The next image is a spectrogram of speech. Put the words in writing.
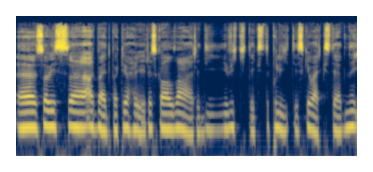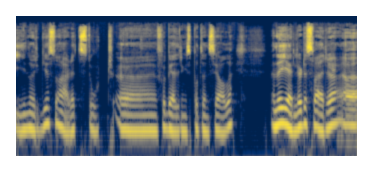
Så hvis Arbeiderpartiet og Høyre skal være de viktigste politiske verkstedene i Norge, så er det et stort forbedringspotensial. Men det gjelder dessverre eh,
